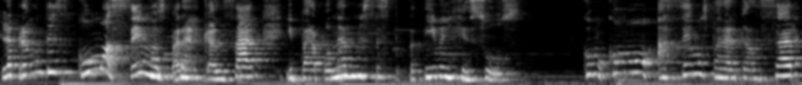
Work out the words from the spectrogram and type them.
La pregunta es, ¿cómo hacemos para alcanzar y para poner nuestra expectativa en Jesús? ¿Cómo, cómo hacemos para alcanzar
